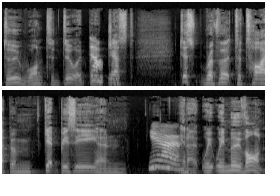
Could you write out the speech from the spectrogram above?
do want to do it, but oh, yeah. just just revert to type and get busy and yeah, you know, we, we move on.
